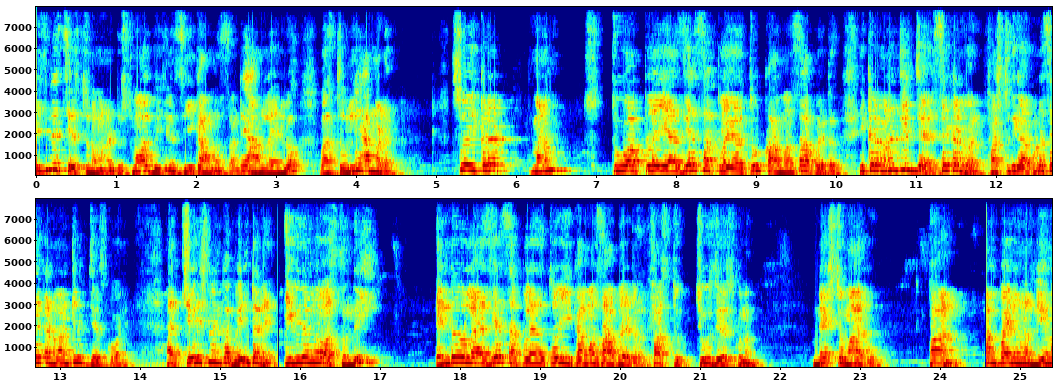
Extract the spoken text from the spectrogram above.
బిజినెస్ చేస్తున్నాం అన్నట్టు. స్మాల్ బిజినెస్ ఈ కామర్స్ అంటే ఆన్లైన్లో వస్తువుల్ని అమ్మడం. సో ఇక్కడ మనం to apply as a supplier to commerce operator ఇక్కడ మనం క్లిక్ చేయాలి. సెకండ్ వన్ ఫస్ట్ది కాకుండా సెకండ్ వన్ క్లిక్ చేసుకోవాలి. అది చేసినాక వెంటనే ఈ విధంగా వస్తుంది. ఎన్రోల్ యాజ్ ఏ సప్లయర్తో ఈ కామర్స్ ఆపరేటర్ ఫస్ట్ చూస్ చేసుకున్నాం. నెక్స్ట్ మనకు పాన్ పాన్ పైన ఉన్న నేమ్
